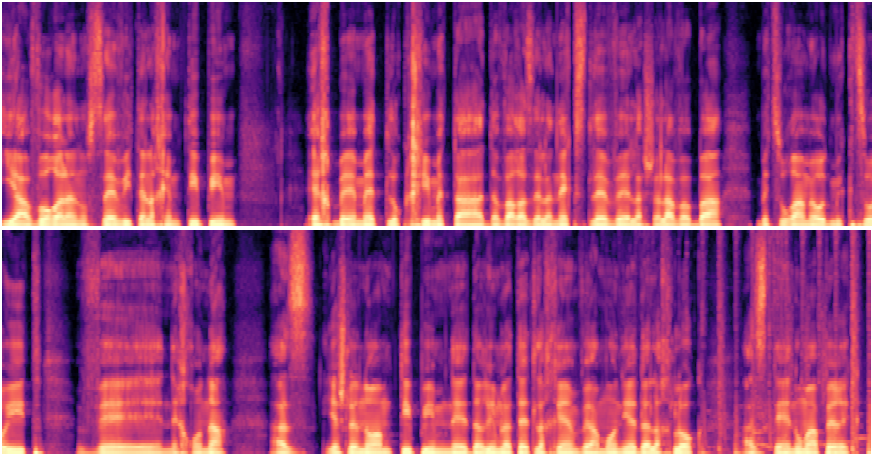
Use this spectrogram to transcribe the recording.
ויעבור אה, על הנושא וייתן לכם טיפים איך באמת לוקחים את הדבר הזה ל next level, לשלב הבא, בצורה מאוד מקצועית ונכונה. אז יש לנועם טיפים נהדרים לתת לכם והמון ידע לחלוק, אז תהנו מהפרק.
